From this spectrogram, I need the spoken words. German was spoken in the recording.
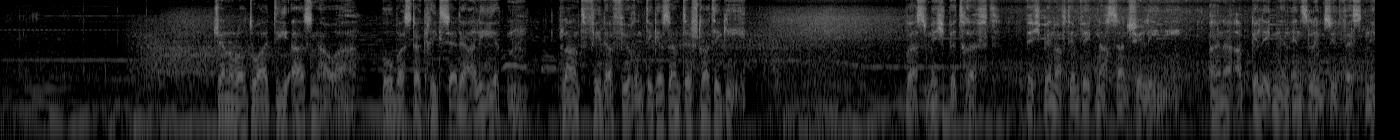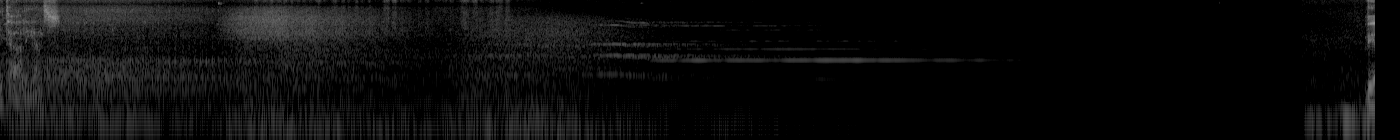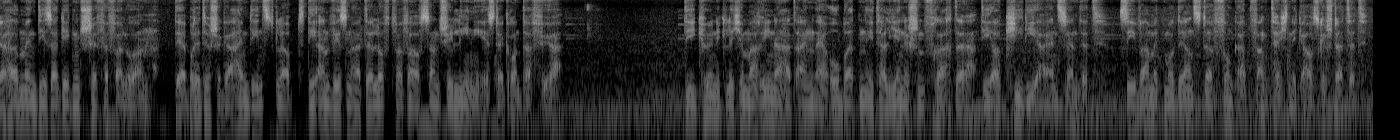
General Dwight D. Eisenhower, oberster Kriegsherr der Alliierten, plant federführend die gesamte Strategie. Was mich betrifft, ich bin auf dem Weg nach San Cellini, einer abgelegenen Insel im Südwesten Italiens. Wir haben in dieser Gegend Schiffe verloren. Der britische Geheimdienst glaubt, die Anwesenheit der Luftwaffe auf San Cellini ist der Grund dafür. Die königliche Marine hat einen eroberten italienischen Frachter, die Orchidia, entsendet. Sie war mit modernster Funkabfangtechnik ausgestattet.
